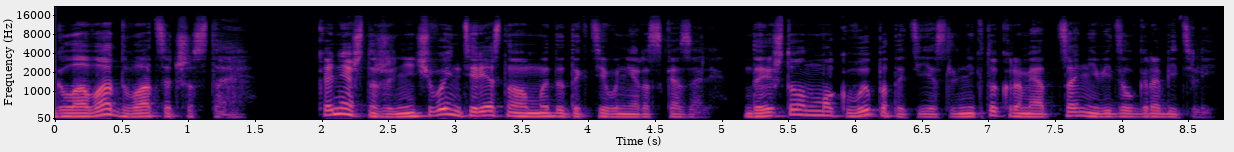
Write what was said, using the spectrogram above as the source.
Глава 26. Конечно же, ничего интересного мы детективу не рассказали. Да и что он мог выпытать, если никто, кроме отца, не видел грабителей?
